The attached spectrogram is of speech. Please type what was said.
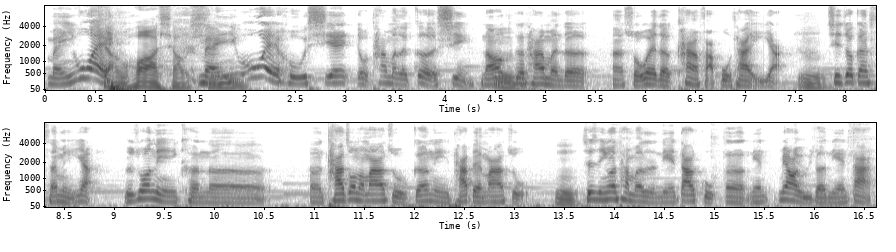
每一位讲话小心，每一位狐仙有他们的个性，然后跟他们的嗯、呃、所谓的看法不太一样。嗯，其实就跟神明一样，比如说你可能呃台中的妈祖跟你台北的妈祖，嗯，其实因为他们的年代古呃年庙宇的年代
